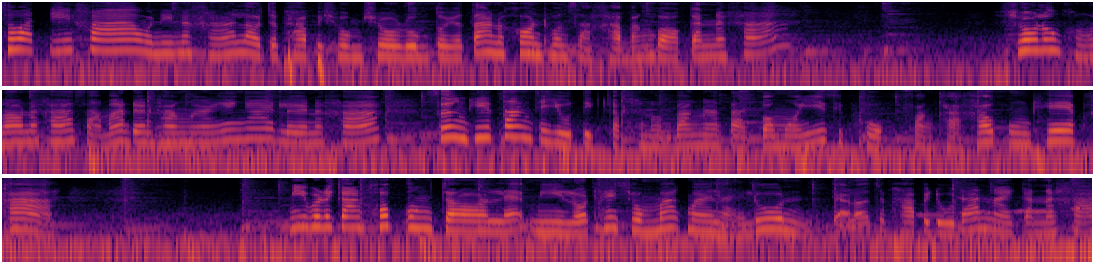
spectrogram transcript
สวัสดีค่ะ วันนี้นะคะเราจะพาไปชมโชว์รูมโตโยต้านครทนสาขาบางบ่อกันนะคะ โชว์รูมของเรานะคะสามารถเดินทางมาง่าย ๆเลยนะคะ ซึ่งที่ตั้งจะอยู่ติดกับถนนบางนาตราดกม 26 ฝั่งขาเข้ากรุงเทพค่ะ มีบริการครบวงจรและมีรถให้ชมมากมายหลายรุ่น เดี๋ยวเราจะพาไปดูด้านในกันนะคะ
